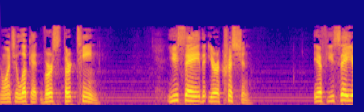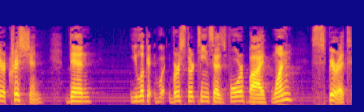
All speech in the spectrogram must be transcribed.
I want you to look at verse 13. You say that you're a Christian. If you say you're a Christian, then you look at what verse 13 says, For by one Spirit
